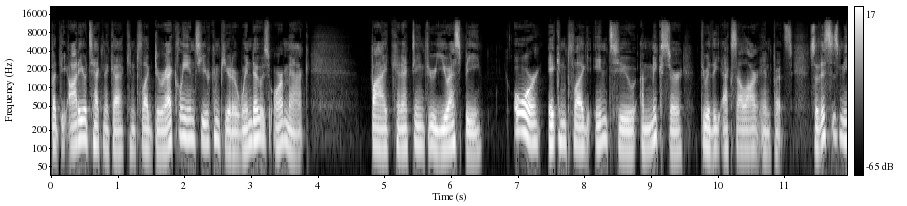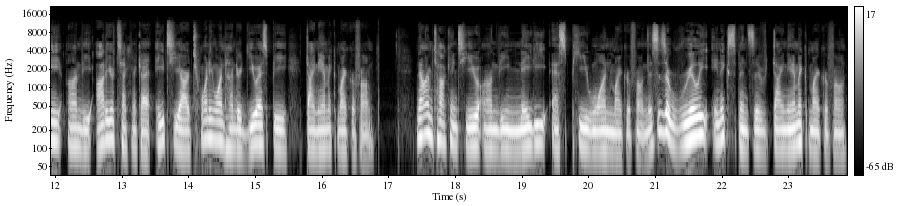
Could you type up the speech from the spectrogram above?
but the Audio Technica can plug directly into your computer, Windows or Mac, by connecting through USB or it can plug into a mixer through the XLR inputs. So this is me on the Audio Technica ATR 2100 USB dynamic microphone. Now I'm talking to you on the Nady SP1 microphone. This is a really inexpensive dynamic microphone.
